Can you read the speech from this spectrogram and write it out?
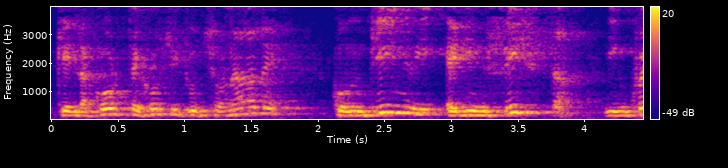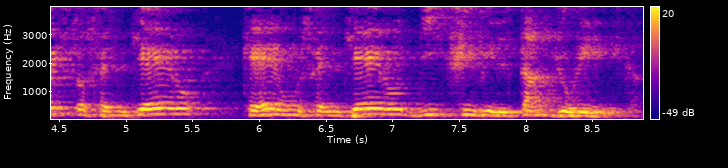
che la Corte Costituzionale continui ed insista in questo sentiero che è un sentiero di civiltà giuridica,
